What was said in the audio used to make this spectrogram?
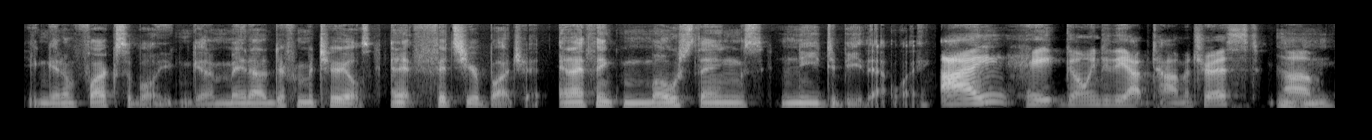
You can get them flexible. You can get them made out of different materials, and it fits your budget. And I think most things need to be that way. I hate going to the optometrist. Mm-hmm. Um,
